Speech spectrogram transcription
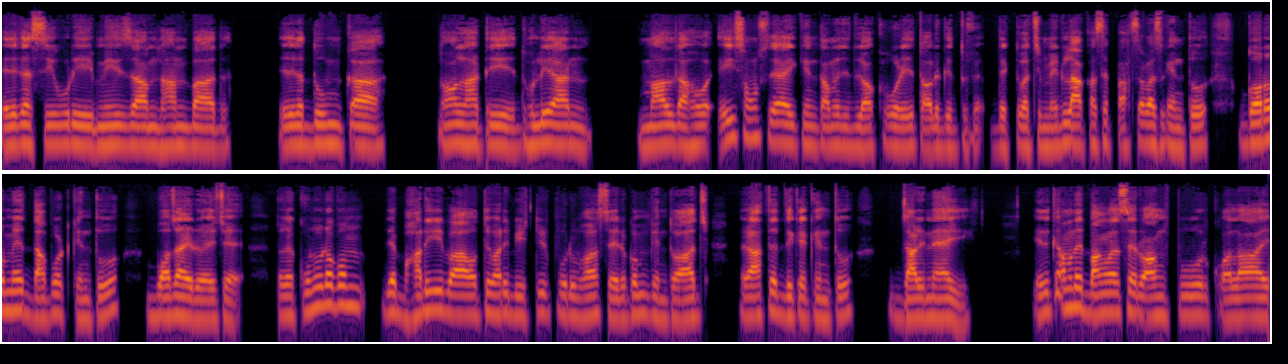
এদিকে সিউড়ি মির্জাম ধানবাদ, এদিকে দুমকা, নলহাটি, ধুলিয়ান মালদাহ, এই সমস্ত জায়গায় কিন্তু আমরা যদি লক্ষ্য করি, তাহলে কিন্তু দেখতে পাচ্ছি মেঘলা আকাশের পাশাপাশি কিন্তু গরমের দাপট কিন্তু বজায় রয়েছে। তবে কোনো রকম যে ভারী বা অতি ভারী বৃষ্টির পূর্বাভাস, এরকম কিন্তু আজ রাতের দিকে কিন্তু জারি নেয় এদিকে আমাদের বাংলাদেশের রংপুর, কলাই,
